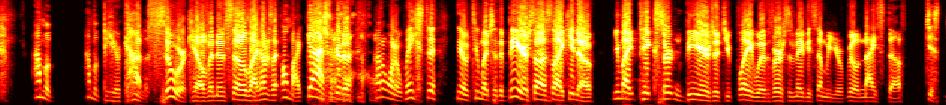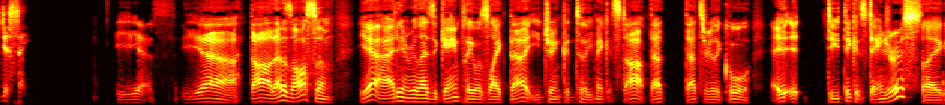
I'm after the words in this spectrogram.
I'm a I'm a beer connoisseur, Kelvin, and so like I'm just like, oh my gosh, we're gonna. I don't want to waste it, you know, too much of the beer. So it's like, you know, you might pick certain beers that you play with versus maybe some of your real nice stuff. Just just say. Yes. Yeah. Oh, that is awesome. Yeah, I didn't realize the gameplay was like that. You drink until you make it stop. That that's really cool. It, it do you think it's dangerous? Like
